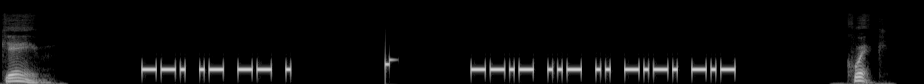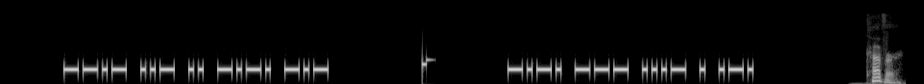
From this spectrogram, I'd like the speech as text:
Game. Quick. Cover.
